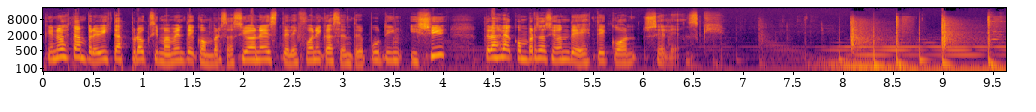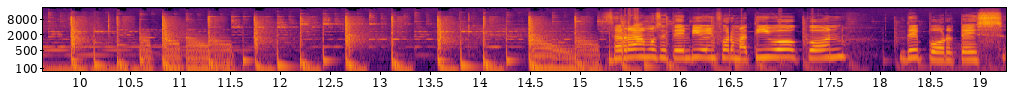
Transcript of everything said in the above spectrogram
que no están previstas próximamente conversaciones telefónicas entre Putin y Xi tras la conversación de este con Zelensky. Cerramos este envío informativo con deportes.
